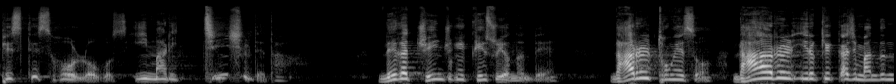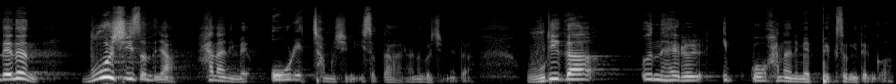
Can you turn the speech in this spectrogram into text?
피스티스 홀로고스 이 말이 진실되다. 내가 죄인 중에 괴수였는데 나를 통해서 나를 이렇게까지 만든 데는 무엇이 있었느냐? 하나님의 오래 참으심이 있었다라는 것입니다. 우리가 은혜를 입고 하나님의 백성이 된 것,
